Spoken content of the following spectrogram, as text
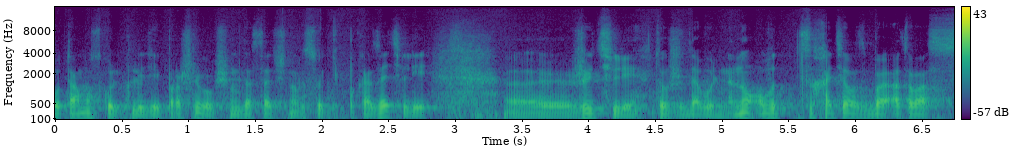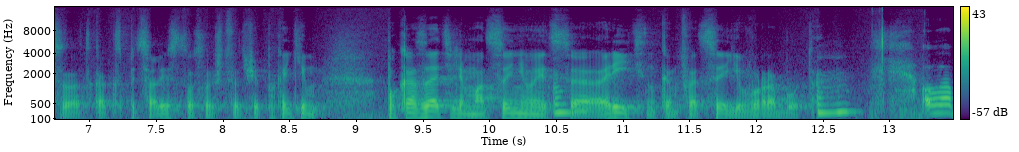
по тому, сколько людей прошли, в общем, достаточно высокие показатели, э, жители тоже довольны. Но вот хотелось бы от вас, как специалиста, услышать вообще, по каким показателям оценивается угу. рейтинг МФЦ, его работа? Угу.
